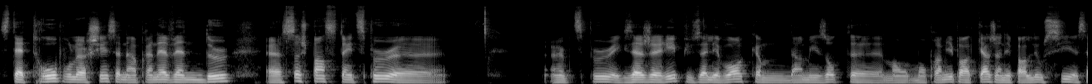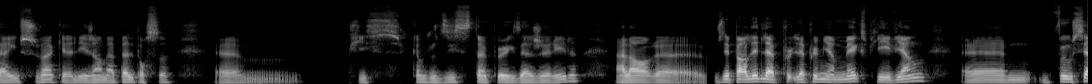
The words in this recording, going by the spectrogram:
C'était trop pour leur chien, ça en prenait 22. Euh, ça, je pense que c'est un petit peu euh, un petit peu exagéré. Puis vous allez voir, comme dans mes autres, euh, mon, premier podcast, j'en ai parlé aussi, ça arrive souvent que les gens m'appellent pour ça. puis, comme je vous dis, c'est un peu exagéré. Alors, je vous ai parlé de la, premium mix puis les viandes. vous pouvez aussi,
